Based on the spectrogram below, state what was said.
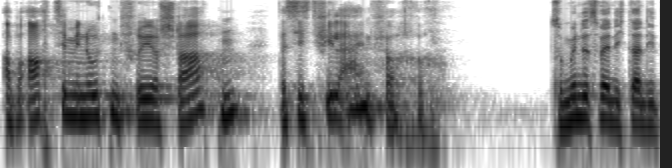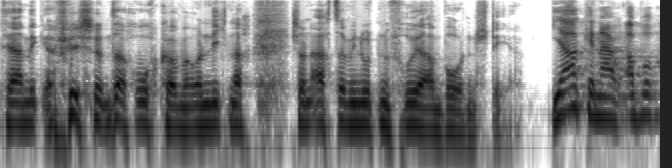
Aber 18 Minuten früher starten, das ist viel einfacher. Zumindest wenn ich dann die Thermik erwische und da hochkomme und nicht nach schon 18 Minuten früher am Boden stehe. Ja, genau. Aber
